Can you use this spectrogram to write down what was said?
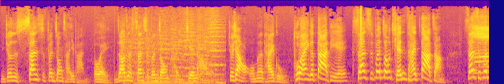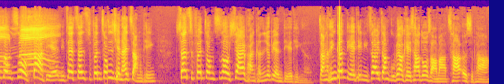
你就是三十分钟才一盘。各位，你知道这三十分钟很煎熬，就像我们的台股突然一个大跌，三十分钟前还大涨，三十分钟之后大跌，你在三十分钟之前还涨停。三十分钟之后，下一盘可能就变成跌停了。涨停跟跌停，你知道一张股票可以差多少吗？差二十趴。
